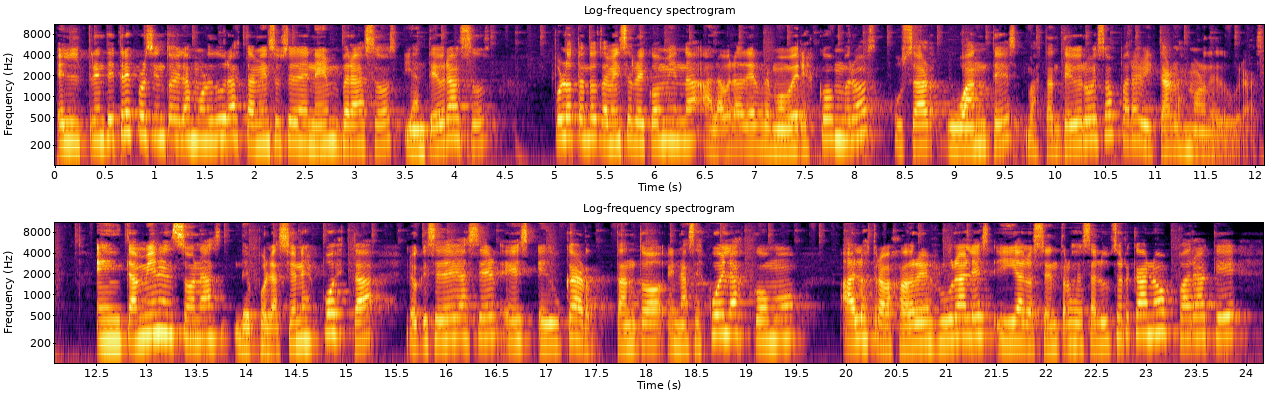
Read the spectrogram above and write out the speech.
El 33% de las mordeduras también suceden en brazos y antebrazos, por lo tanto, también se recomienda a la hora de remover escombros usar guantes bastante gruesos para evitar las mordeduras. también en zonas de población expuesta, lo que se debe hacer es educar tanto en las escuelas como a los trabajadores rurales y a los centros de salud cercanos para que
